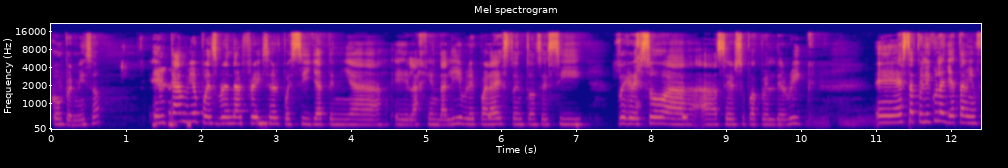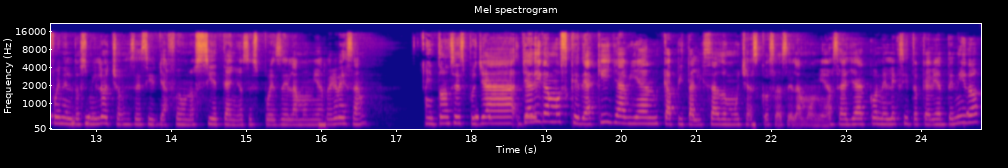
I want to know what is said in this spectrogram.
con permiso. En cambio, pues Brendan Fraser, pues sí, ya tenía eh, la agenda libre para esto, entonces sí regresó a, a hacer su papel de Rick. Eh, esta película ya también fue en el 2008, es decir, ya fue unos siete años después de La momia regresa. Entonces, pues ya, ya digamos que de aquí ya habían capitalizado muchas cosas de la momia. O sea, ya con el éxito que habían tenido,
